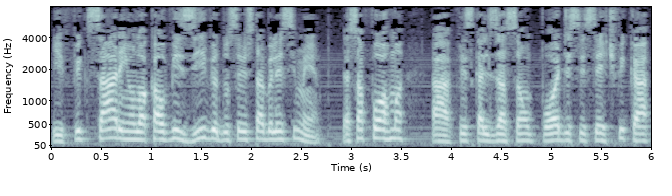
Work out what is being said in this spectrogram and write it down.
e fixarem um local visível do seu estabelecimento. Dessa forma, a fiscalização pode se certificar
